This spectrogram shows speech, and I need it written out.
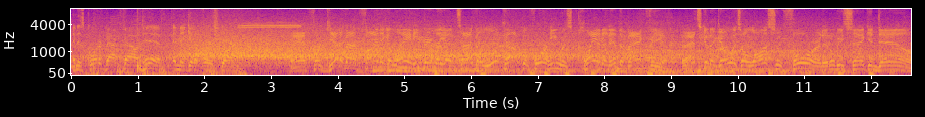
and his quarterback found him, and they get a first down. And forget about finding a lane. He barely had time to look up before he was planted in the backfield. That's going to go as a loss of four, and it'll be second down.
